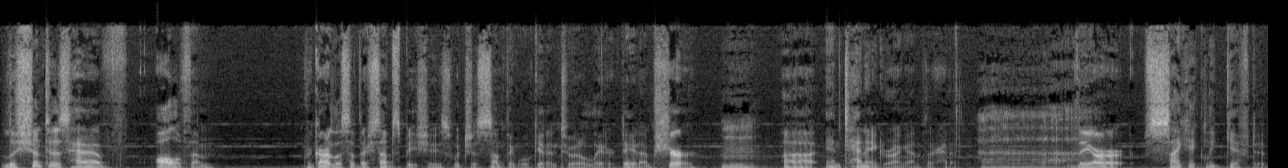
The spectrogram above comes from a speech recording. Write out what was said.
Lashuntas have all of them, regardless of their subspecies, which is something we'll get into at a later date, I'm sure. Uh, antennae growing out of their head. Ah. They are psychically gifted.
